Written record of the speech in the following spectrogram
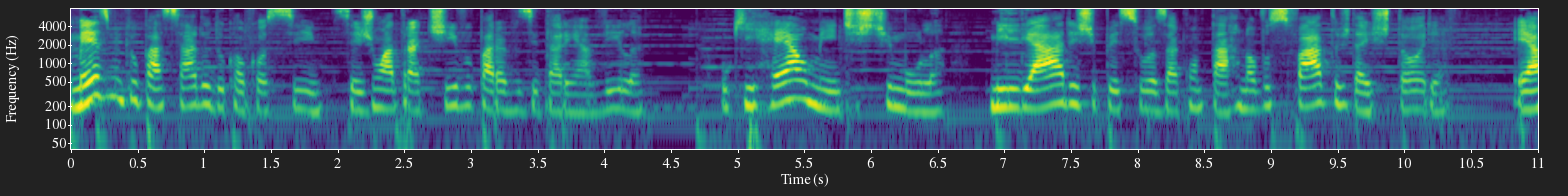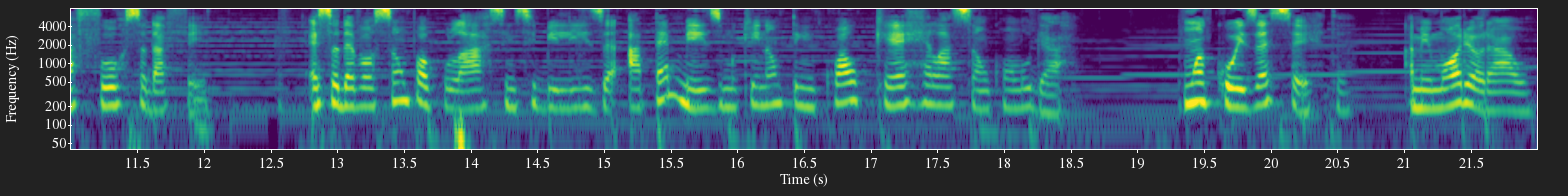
Mesmo que o passado do Cocossi seja um atrativo para visitarem a vila, o que realmente estimula milhares de pessoas a contar novos fatos da história é a força da fé. Essa devoção popular sensibiliza até mesmo quem não tem qualquer relação com o lugar. Uma coisa é certa: a memória oral,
